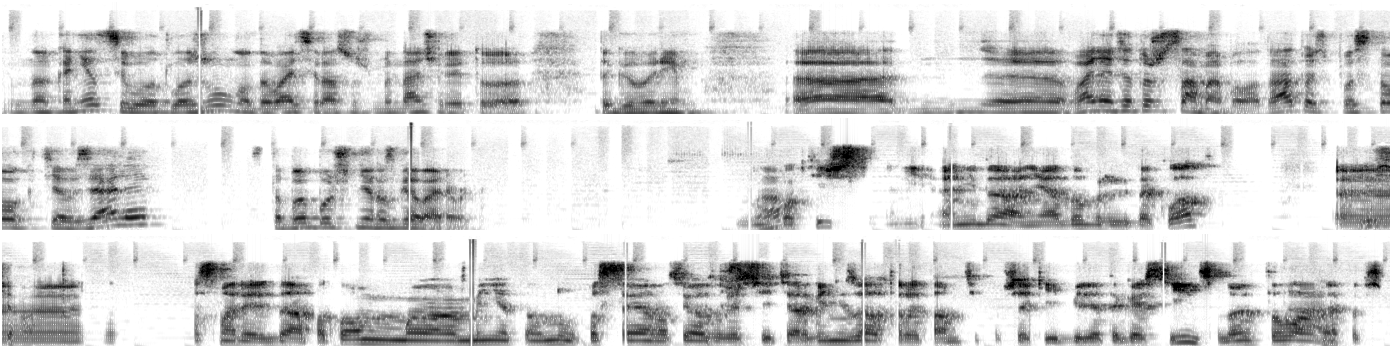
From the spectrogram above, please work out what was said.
наконец его отложил, но давайте, раз уж мы начали, то договорим. А, а, Ваня, у тебя то же самое было, да? То есть после того, как тебя взяли, с тобой больше не разговаривали? Ну, а? фактически, они, они, да, они одобрили доклад посмотреть, да. Потом э, мне там, ну, постоянно связывались эти организаторы, там, типа, всякие билеты гостиницы, но это ладно, это все,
